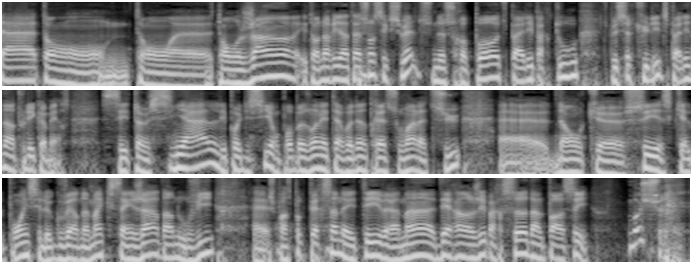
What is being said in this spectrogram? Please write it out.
ta, ton ton euh, ton genre et ton orientation sexuelle, tu ne seras pas, tu peux aller partout, tu peux circuler, tu peux aller dans tous les commerces. C'est un signal. Les policiers n'ont pas besoin d'intervenir très souvent là-dessus. Euh, donc, euh, sais à quel point c'est le gouvernement qui s'ingère dans nos vies. Euh, je pense pas que personne a été vraiment dérangé par ça dans le passé. Moi, je serais,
